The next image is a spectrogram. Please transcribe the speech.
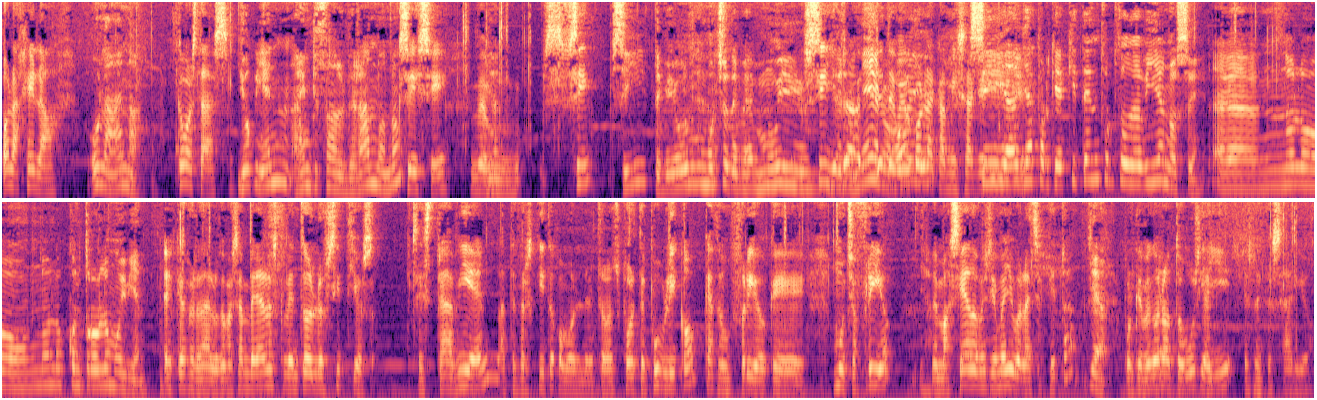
Hola, Gela. Hola, Ana. ¿Cómo estás? Yo bien, ha empezado el verano, ¿no? Sí, sí. Mm, sí. Sí, te veo mucho de muy Sí, yo te, veranero. yo te veo con la camisa que... Sí, ya, ya, porque aquí dentro todavía, no sé, eh, no, lo, no lo controlo muy bien. Es que es verdad, lo que pasa en verano es que en todos los sitios se está bien, hace fresquito, como en el transporte público, que hace un frío que... mucho frío, Ya. demasiado, ves, yo me llevo la chaqueta, Ya. porque vengo en autobús y allí es necesario.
